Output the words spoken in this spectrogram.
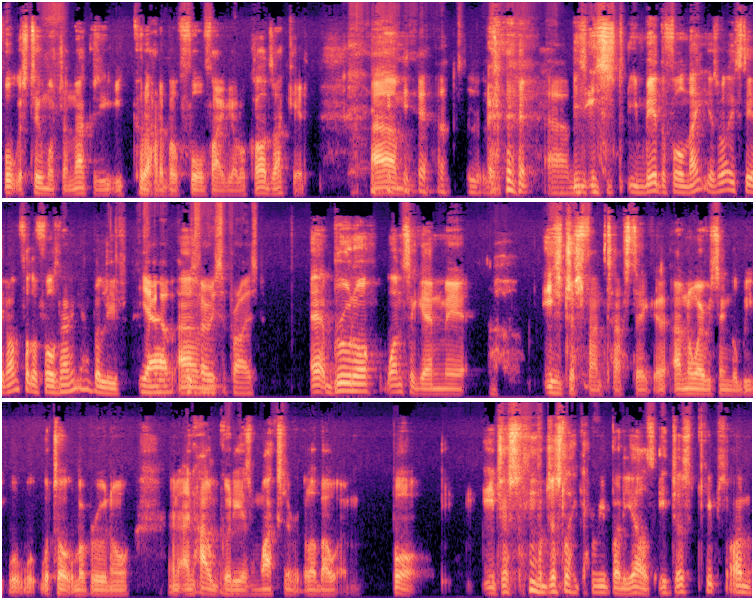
focus too much on that because he, he could have had about four or five yellow cards. That kid. Um, yeah, absolutely. Um, He's, he's he made the full ninety as well. He stayed on for the full ninety, I believe. yeah, I was um, very surprised. Uh, Bruno, once again, mate, he's just fantastic. I know every single week we'll, we'll- we'll talk about Bruno and, and how good he is and wax lyrical about him, but he just, just like everybody else, he just keeps on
